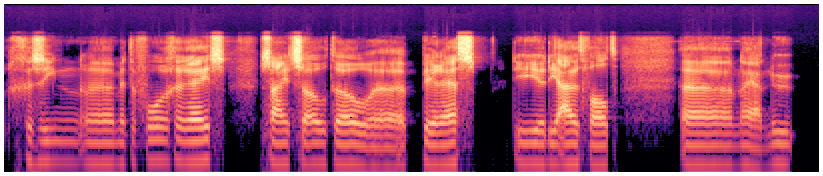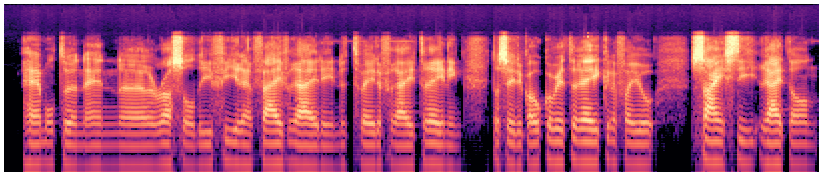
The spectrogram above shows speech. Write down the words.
gezien eh, met de vorige race. Sainz auto, eh Perez die, eh, die uitvalt. Nou ja, nu Hamilton en eh, Russell die 4 en 5 rijden in de tweede vrije training. Dan zit ik ook alweer te rekenen van joh, Sainz die rijdt dan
